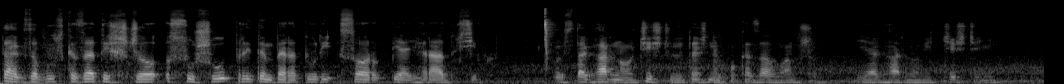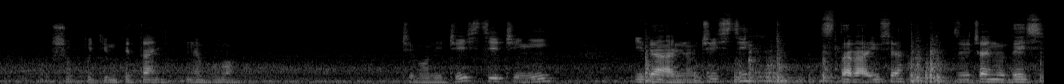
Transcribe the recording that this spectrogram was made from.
Так, забув сказати, що сушу при температурі 45 градусів. Ось так гарно очищую, теж не показав вам, що як гарно відчищені. Щоб потім питань не було. Чи вони чисті, чи ні. Ідеально чисті. Стараюся. Звичайно, десь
